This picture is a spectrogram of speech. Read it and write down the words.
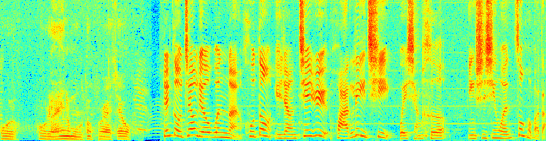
for, for the animals, not for ourselves. 人狗交流、温暖互动，也让监狱化戾气为祥和。影视新闻综合报道。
